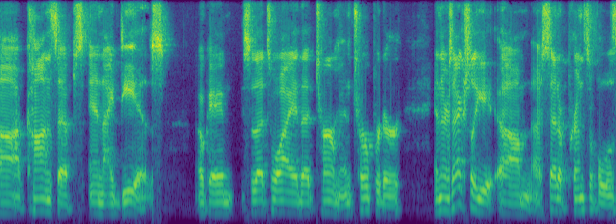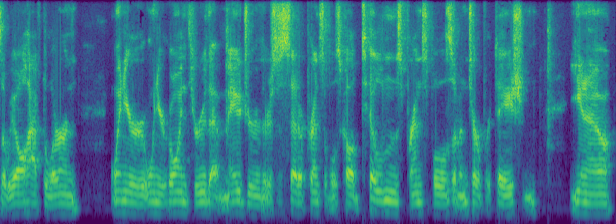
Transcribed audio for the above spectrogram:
uh, concepts and ideas. Okay, so that's why that term interpreter. And there's actually um, a set of principles that we all have to learn when you're when you're going through that major. There's a set of principles called Tilden's principles of interpretation. You know,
